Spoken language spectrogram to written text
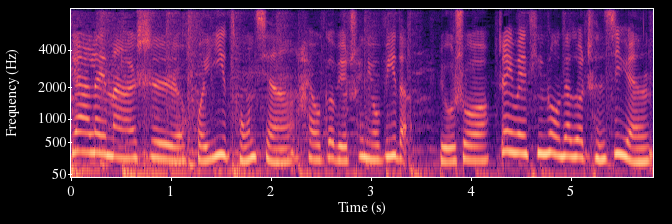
第二类呢是回忆从前，还有个别吹牛逼的，比如说这一位听众叫做陈希元，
